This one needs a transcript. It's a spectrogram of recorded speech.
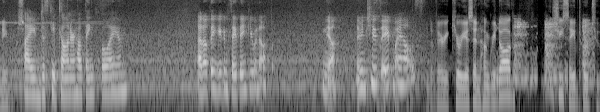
neighbors. I just keep telling her how thankful I am. I don't think you can say thank you enough. Yeah. I mean, she saved my house. And a very curious and hungry dog, she saved her too.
